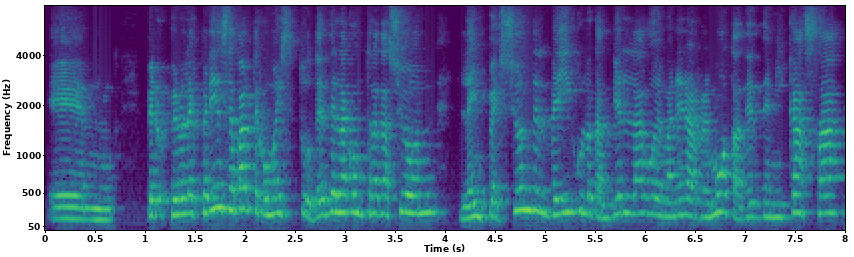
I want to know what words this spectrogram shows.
Eh, pero, pero, la experiencia aparte, como dices tú, desde la contratación, la inspección del vehículo también la hago de manera remota, desde mi casa,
